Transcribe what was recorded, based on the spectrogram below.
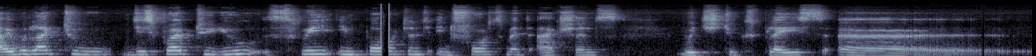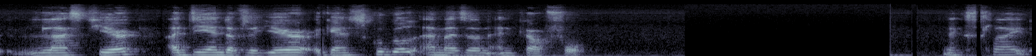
I would like to describe to you three important enforcement actions which took place uh, last year at the end of the year against Google, Amazon, and Carrefour. Next slide.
